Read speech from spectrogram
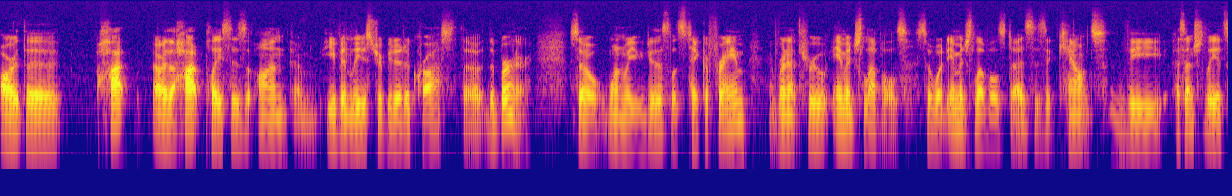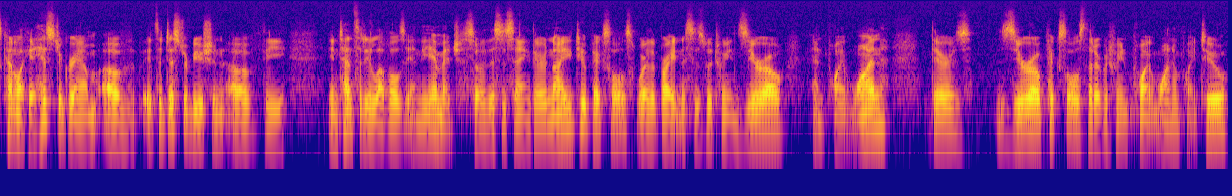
Are the hot are the hot places on um, evenly distributed across the, the burner. So one way you can do this, let's take a frame and run it through image levels. So what image levels does is it counts the, essentially it's kind of like a histogram of, it's a distribution of the intensity levels in the image. So this is saying there are 92 pixels where the brightness is between 0 and 0.1. There's 0 pixels that are between 0.1 and 0.2,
